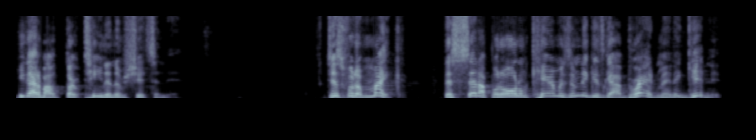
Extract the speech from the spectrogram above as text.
He got about 13 of them shits in there. Just for the mic. The setup with all them cameras, them niggas got bread, man. They're getting it.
